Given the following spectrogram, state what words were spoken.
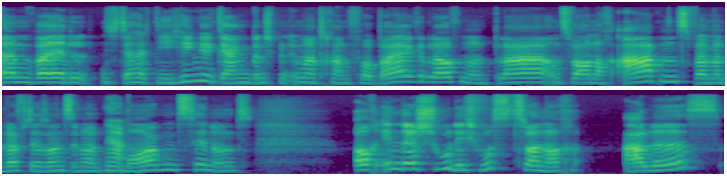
Ähm, weil ich da halt nie hingegangen bin. Ich bin immer dran vorbeigelaufen und bla. Und zwar auch noch abends, weil man läuft ja sonst immer Ja. morgens hin. Und auch in der Schule, ich wusste zwar noch alles,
